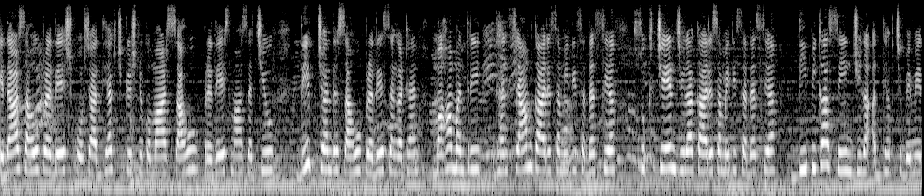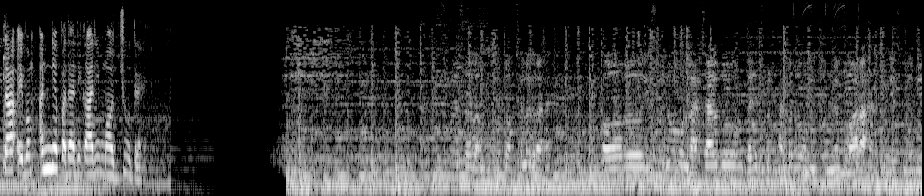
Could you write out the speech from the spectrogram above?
केदार साहू प्रदेश कोषाध्यक्ष कृष्ण कुमार साहू, प्रदेश महासचिव दीप चंद्र साहू, प्रदेश संगठन महामंत्री घनश्याम कार्य समिति सदस्य, सुखचैन जिला कार्य समिति सदस्य, दीपिका सेन जिला अध्यक्ष बेमेता एवं अन्य पदाधिकारी मौजूद रहे। तो अच्छा लग रहा है। और इसमें जो लाचार जो दहेज प्रथा का जो अभी सुनने को आ रहा है, प्रदेश में भी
